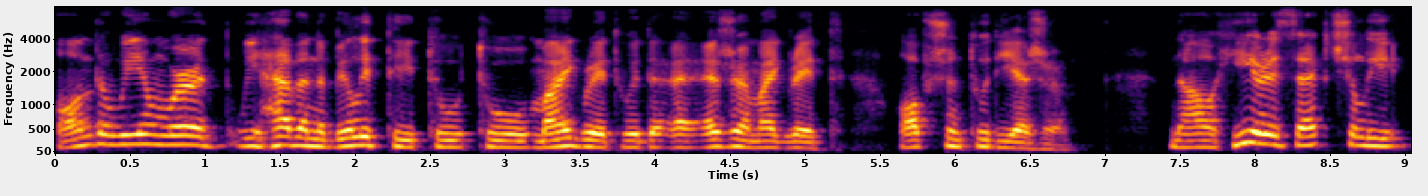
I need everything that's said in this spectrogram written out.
on the VMware, we have an ability to, to migrate with the Azure Migrate option to the Azure. Now here is actually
